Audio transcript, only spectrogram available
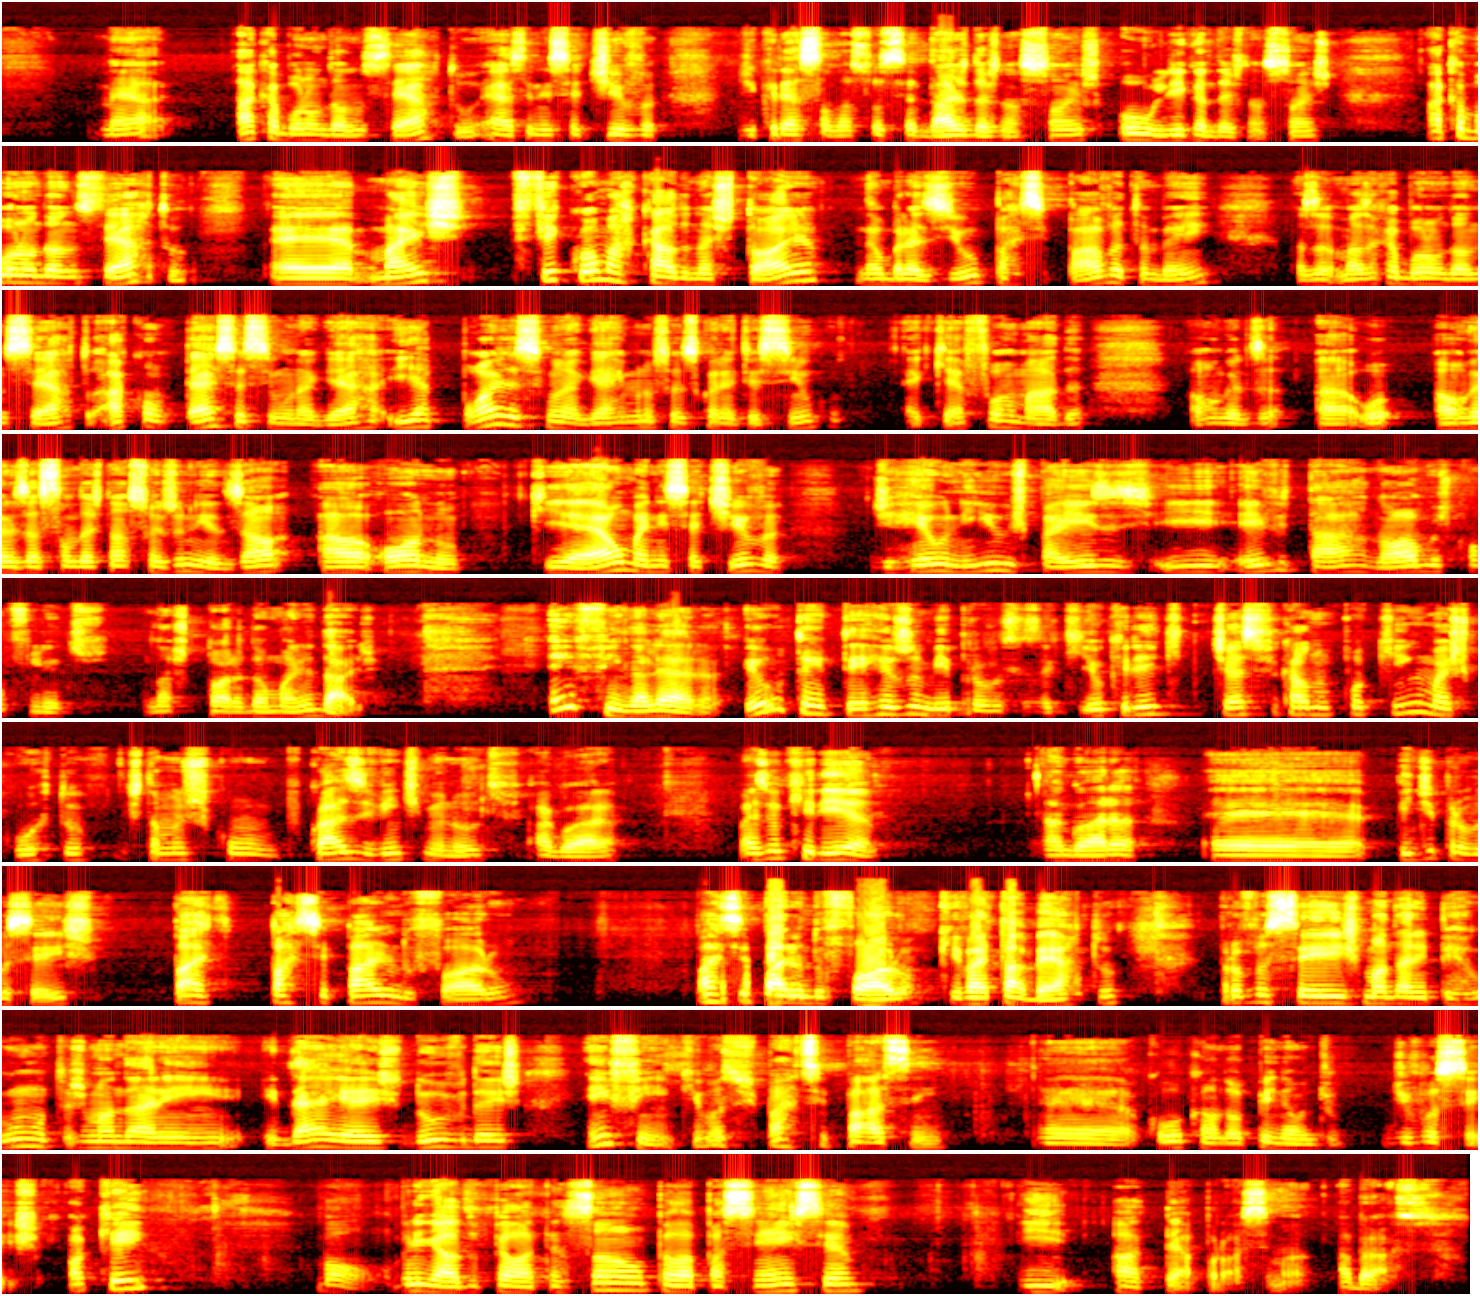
Né? Acabou não dando certo essa iniciativa de criação da Sociedade das Nações ou Liga das Nações. Acabou não dando certo, é, mas ficou marcado na história. Né? O Brasil participava também, mas, mas acabou não dando certo. Acontece a Segunda Guerra e após a Segunda Guerra, em 1945, é que é formada a, Organiza a, a Organização das Nações Unidas, a, a ONU, que é uma iniciativa de reunir os países e evitar novos conflitos na história da humanidade. Enfim, galera, eu tentei resumir para vocês aqui. Eu queria que tivesse ficado um pouquinho mais curto. Estamos com quase 20 minutos agora. Mas eu queria agora é, pedir para vocês participarem do fórum. Participarem do fórum que vai estar tá aberto para vocês mandarem perguntas, mandarem ideias, dúvidas, enfim, que vocês participassem é, colocando a opinião de, de vocês, ok? Bom, obrigado pela atenção, pela paciência e até a próxima. Abraço.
